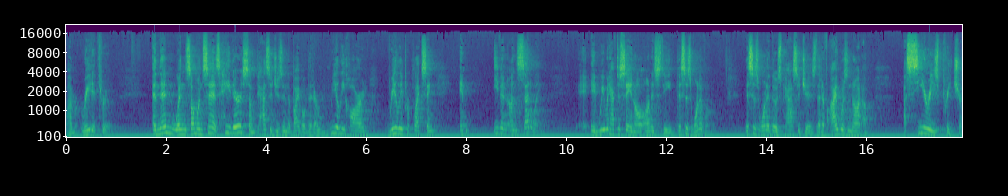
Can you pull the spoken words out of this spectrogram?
Um, read it through. And then when someone says, hey, there are some passages in the Bible that are really hard, really perplexing, and even unsettling, and we would have to say, in all honesty, this is one of them. This is one of those passages that if I was not a, a series preacher,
